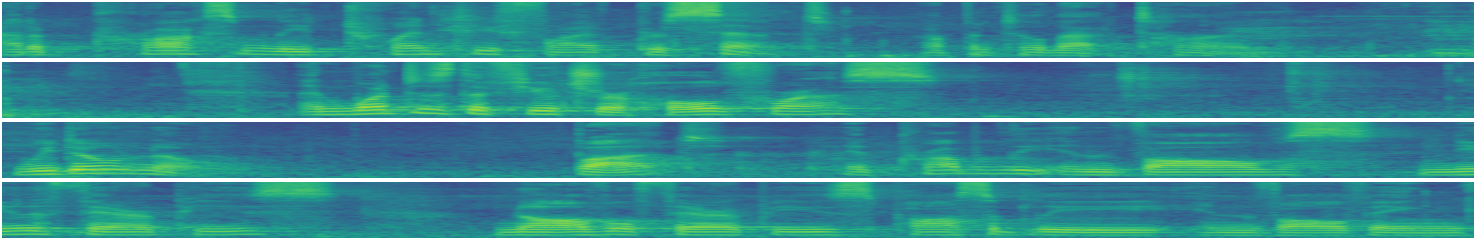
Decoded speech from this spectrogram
at approximately 25% up until that time. And what does the future hold for us? We don't know, but it probably involves new therapies, novel therapies, possibly involving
